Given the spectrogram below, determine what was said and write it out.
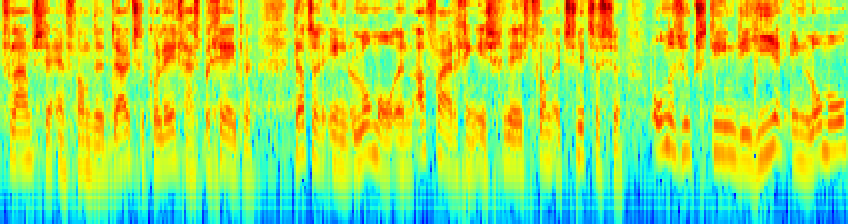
Vlaamse en van de Duitse collega's begrepen dat er in Lommel een afvaardiging is geweest van het Zwitserse onderzoeksteam die hier in Lommel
